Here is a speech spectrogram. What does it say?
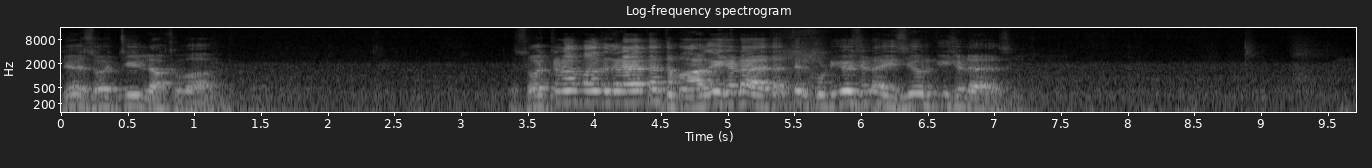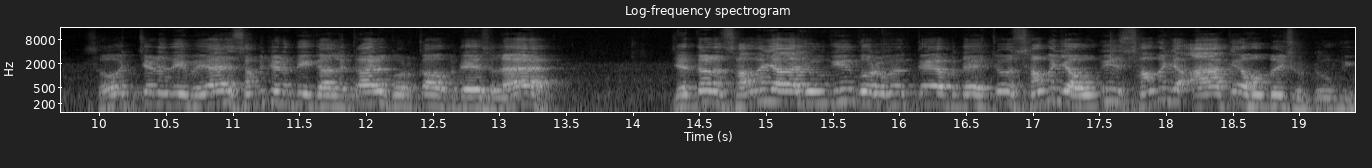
ਜੇ ਸੋਚੀ, ਲੱਖ ਵਾਰ। ਸੋਚਣਾ ਬੰਦ ਕਰਾਇਆ ਤਾਂ ਦਿਮਾਗ ਹੀ ਛਡਾਇਆ ਤਾਂ ਤਿਰਕੁਟੀਓ ਛਡਾਈ ਸੀ, ਹੋਰ ਕੀ ਛਡਾਇਆ ਸੀ? ਸੋਚਣ ਦੀ ਬਜਾਏ ਸਮਝਣ ਦੀ ਗੱਲ ਕਰ, ਗੁਰ ਕਾ ਉਪਦੇਸ਼ ਲੈ। ਜਿੱਦਣ ਸਮਝ ਆ ਜਾਊਗੀ ਗੁਰ ਕੇ ਉਪਦੇਸ਼ ਚੋਂ ਸਮਝ ਆਊਗੀ ਸਮਝ ਆ ਕੇ ਹੋਵੇ ਛੁੱਟੂਗੀ।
